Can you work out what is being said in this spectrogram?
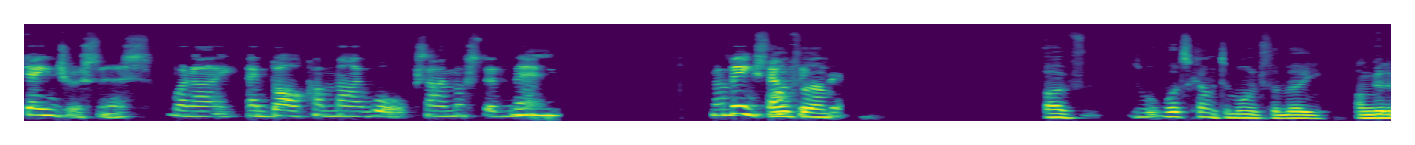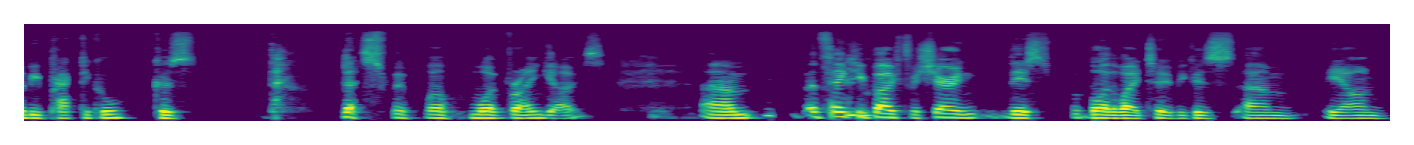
dangerousness when I embark on my walks, I must admit. Mm. I'm being selfish. I've, um, I've, what's come to mind for me, I'm going to be practical because that's where well, my brain goes. Um, but thank you both for sharing this, by the way, too, because um, yeah, I'm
